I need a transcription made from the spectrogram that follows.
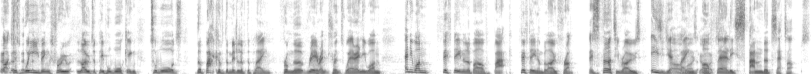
like just weaving through loads of people walking towards the back of the middle of the plane from the rear entrance where anyone anyone 15 and above back 15 and below front there's 30 rows easyjet Oh planes are fairly standard setups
